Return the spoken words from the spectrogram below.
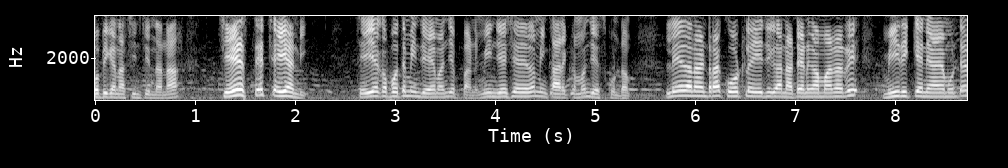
ఓపిక నశించిందన్న. చేస్తే చేయండి. చేయకపోతే మేము చేయమని చెప్పండి. మేము చేసేదేదో మేము కార్యక్రమం చేసుకుంటాం. లేదని అంటారా కోర్టులో ఏజ్ కానీ అటెండ్ కామని మీ దిక్కే న్యాయం ఉంటే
